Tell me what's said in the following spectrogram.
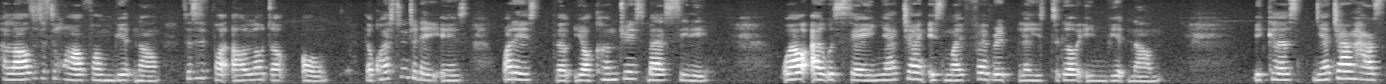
Hello, this is Hoa from Vietnam. This is for Outlook.o. The question today is, what is the, your country's best city? Well, I would say Nha Trang is my favorite place to go in Vietnam because Nha Trang has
